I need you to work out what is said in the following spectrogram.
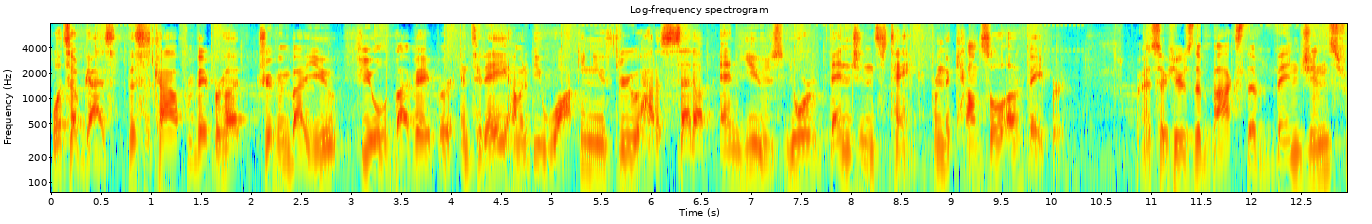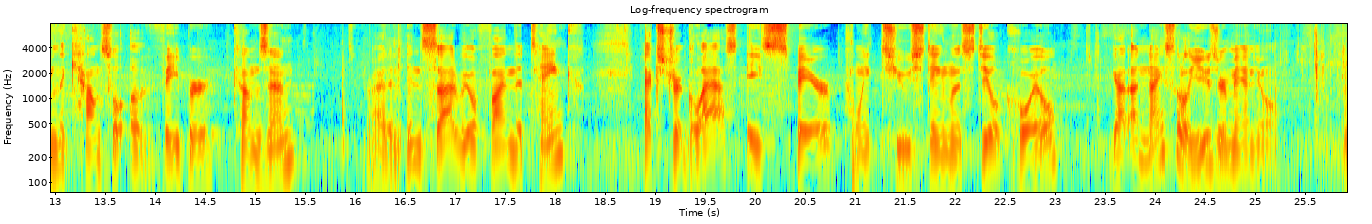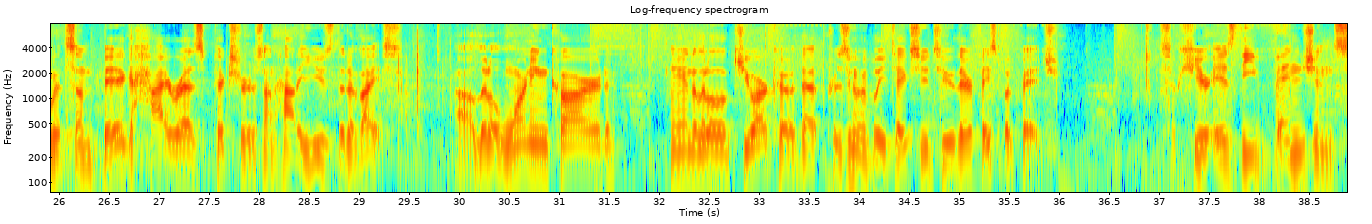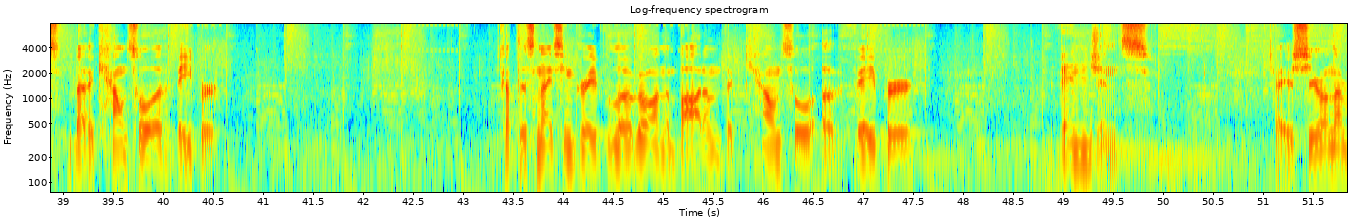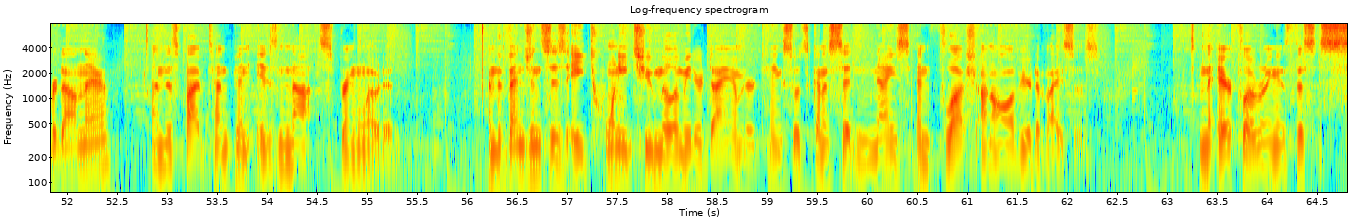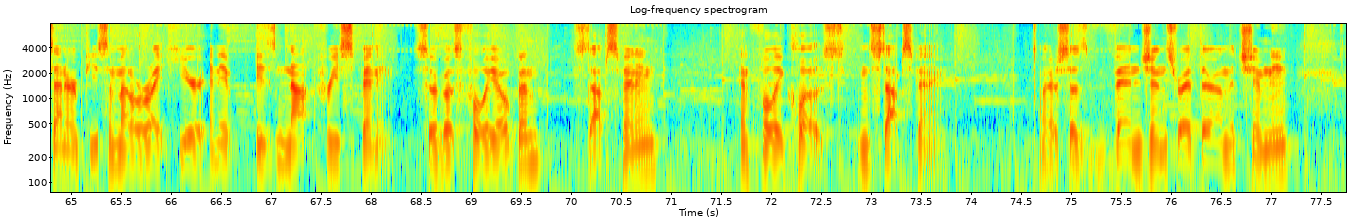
What's up guys? This is Kyle from Vapor Hut, driven by you, fueled by vapor. And today I'm gonna be walking you through how to set up and use your Vengeance tank from the Council of Vapor. All right, so here's the box the Vengeance from the Council of Vapor comes in. All right, and inside we will find the tank, extra glass, a spare 0.2 stainless steel coil, got a nice little user manual with some big high-res pictures on how to use the device a little warning card, and a little QR code that presumably takes you to their Facebook page. So here is the Vengeance by the Council of Vapor. Got this nice engraved logo on the bottom, the Council of Vapor Vengeance. Got your serial number down there, and this 510 pin is not spring loaded. And the Vengeance is a 22 millimeter diameter tank, so it's gonna sit nice and flush on all of your devices. And the airflow ring is this center piece of metal right here, and it is not free spinning. So it goes fully open, stop spinning, and fully closed, and stop spinning. There says Vengeance right there on the chimney.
